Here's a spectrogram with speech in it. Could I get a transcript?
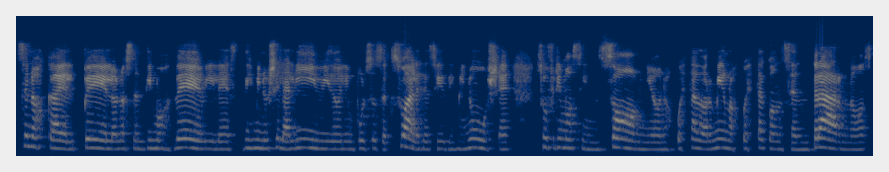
se nos cae el pelo, nos sentimos débiles, disminuye la libido, el impulso sexual, es decir, disminuye, sufrimos insomnio, nos cuesta dormir, nos cuesta concentrarnos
